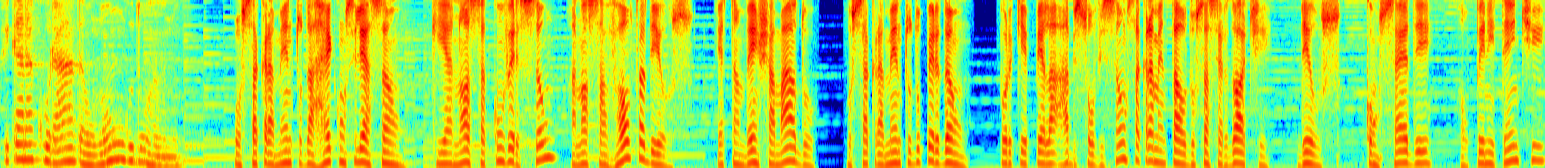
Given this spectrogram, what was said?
ficará curada ao longo do ano. O sacramento da reconciliação, que é a nossa conversão, a nossa volta a Deus, é também chamado o sacramento do perdão, porque pela absolvição sacramental do sacerdote, Deus concede ao penitente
